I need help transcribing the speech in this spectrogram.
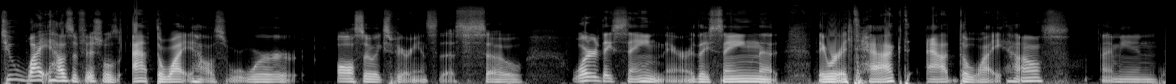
two White House officials at the White House were also experienced this. So what are they saying there? Are they saying that they were attacked at the White House? I mean,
